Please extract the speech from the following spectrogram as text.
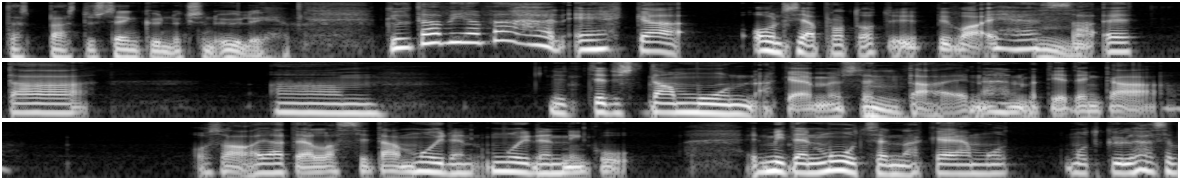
tästä päästy sen kynnyksen yli? Kyllä tämä vielä vähän ehkä on siellä prototyyppivaiheessa, mm. että um, nyt tietysti tämä on mun näkemys, mm. että enhän mä tietenkään osaa ajatella sitä muiden, muiden niin kuin, että miten muut sen näkee, mutta mut kyllähän se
